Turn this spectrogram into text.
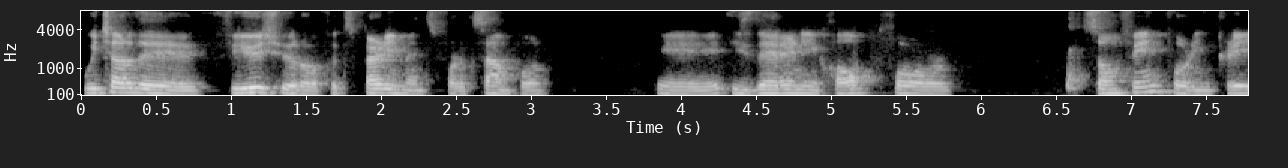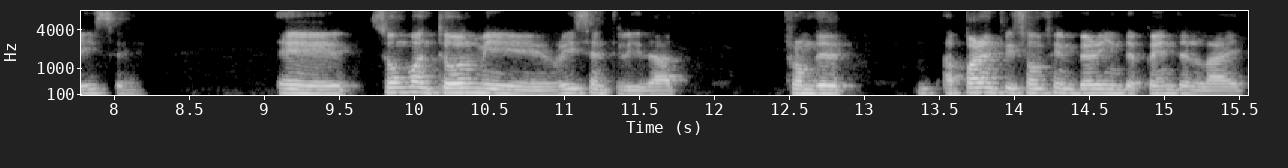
which are the future of experiments, for example. Uh, is there any hope for something for increase uh, uh, someone told me recently that from the apparently something very independent like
